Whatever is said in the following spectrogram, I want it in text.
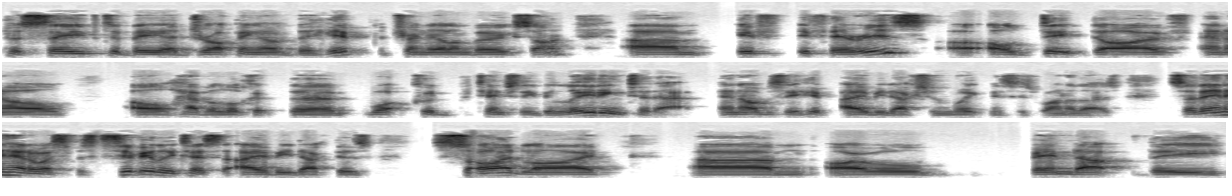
perceive to be a dropping of the hip, the Trendelenburg sign? Um, if if there is, I'll deep dive and I'll I'll have a look at the what could potentially be leading to that. And obviously, hip abduction weakness is one of those. So then, how do I specifically test the abductors? Side lie. Um, I will bend up the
